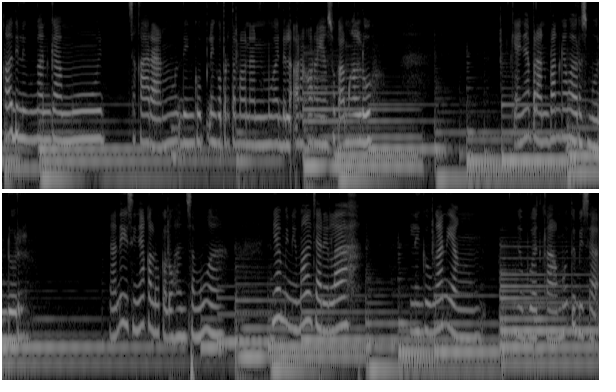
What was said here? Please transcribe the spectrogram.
kalau di lingkungan kamu sekarang lingkup lingkup pertemananmu adalah orang-orang yang suka mengeluh kayaknya pelan-pelan kamu harus mundur nanti isinya keluh-keluhan semua ya minimal carilah lingkungan yang ngebuat kamu tuh bisa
